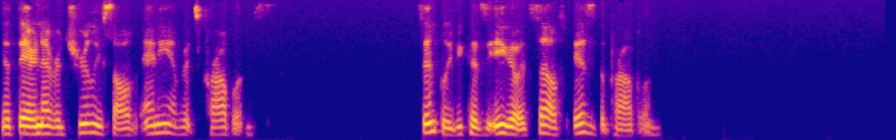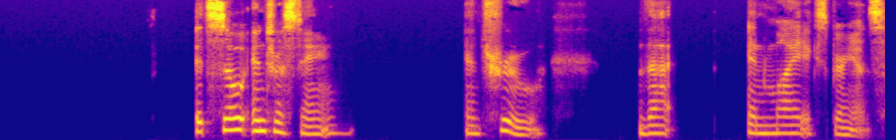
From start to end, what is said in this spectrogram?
yet they are never truly solve any of its problems simply because the ego itself is the problem. It's so interesting and true that in my experience,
